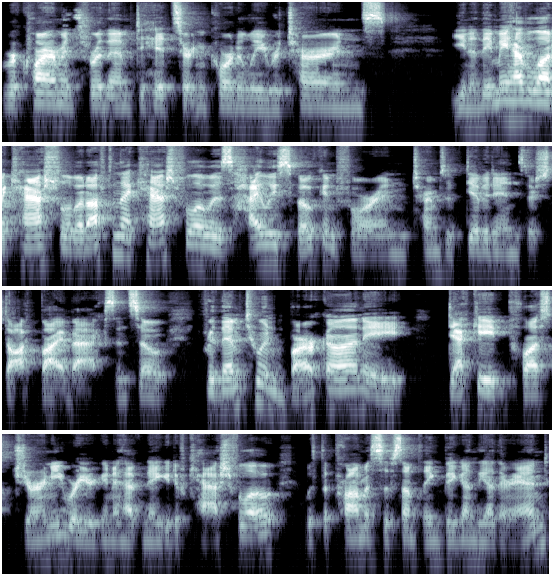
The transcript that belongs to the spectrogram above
requirements for them to hit certain quarterly returns. You know, they may have a lot of cash flow, but often that cash flow is highly spoken for in terms of dividends or stock buybacks. And so for them to embark on a decade plus journey where you're going to have negative cash flow with the promise of something big on the other end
